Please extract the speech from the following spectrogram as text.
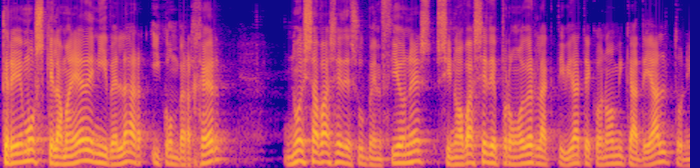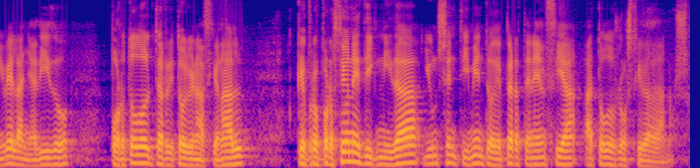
Creemos que la manera de nivelar y converger no es a base de subvenciones, sino a base de promover la actividad económica de alto nivel añadido por todo el territorio nacional, que proporcione dignidad y un sentimiento de pertenencia a todos los ciudadanos.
